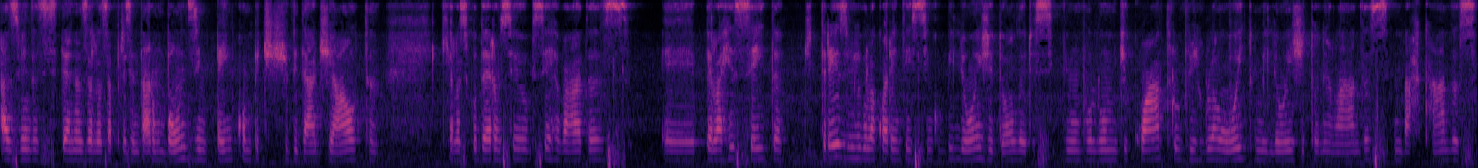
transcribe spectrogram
as vendas externas elas apresentaram um bom desempenho, competitividade alta, que elas puderam ser observadas é, pela receita de 3,45 bilhões de dólares e um volume de 4,8 milhões de toneladas embarcadas,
